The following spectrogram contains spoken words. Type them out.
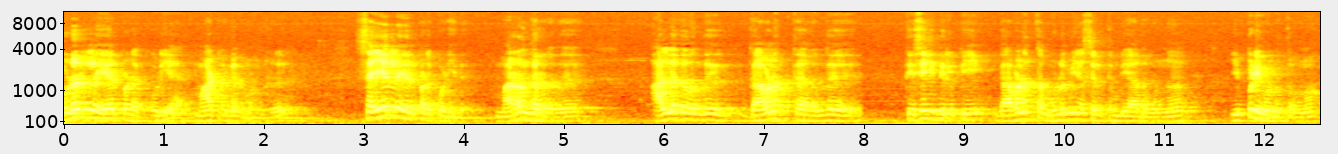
உடலில் ஏற்படக்கூடிய மாற்றங்கள் ஒன்று செயலில் ஏற்படக்கூடியது மறந்துடுறது அல்லது வந்து கவனத்தை வந்து திசை திருப்பி கவனத்தை முழுமையாக செலுத்த முடியாத ஒன்று இப்படி ஒன்று தோணும்.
